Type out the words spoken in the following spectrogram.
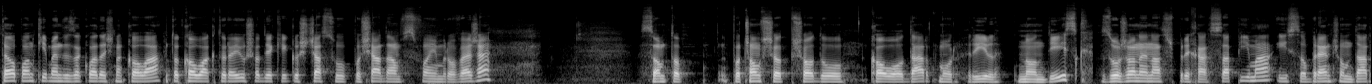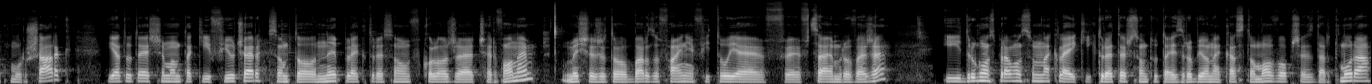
Te oponki będę zakładać na koła. To koła, które już od jakiegoś czasu posiadam w swoim rowerze. Są to począwszy od przodu koło Dartmoor Real Non-Disc, złożone na szprychach Sapima i z obręczą Dartmoor Shark. Ja tutaj jeszcze mam taki Future, są to nyple, które są w kolorze czerwonym. Myślę, że to bardzo fajnie fituje w, w całym rowerze. I drugą sprawą są naklejki, które też są tutaj zrobione customowo przez Dartmoora.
